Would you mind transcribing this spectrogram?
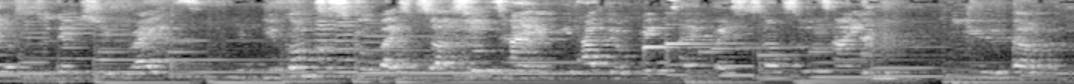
your studentship, right? You come to school by so and so time, you have your break time by so and so time, you um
